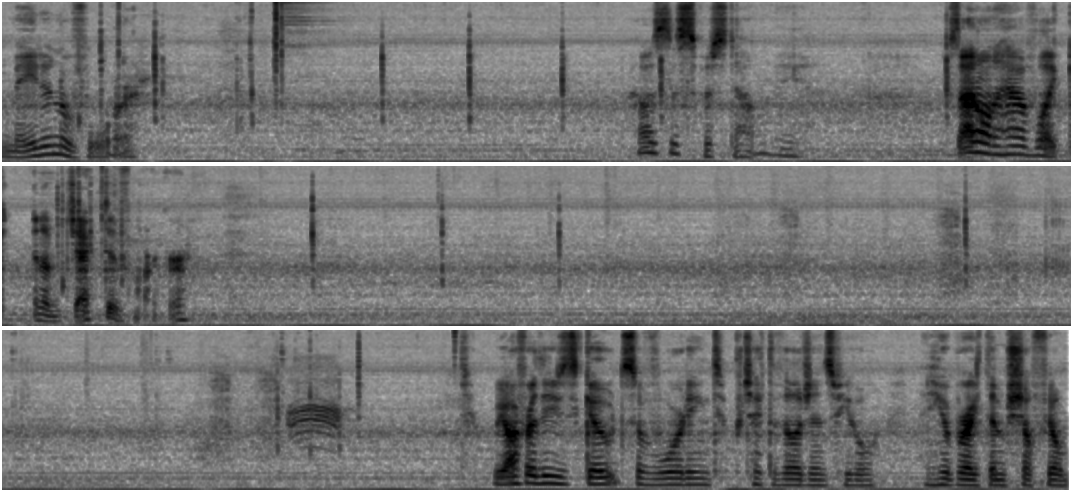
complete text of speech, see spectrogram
Maiden of War. How is this supposed to help me? Because I don't have like an objective marker. We offer these goats of warding to protect the village and its people, and who break them shall feel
